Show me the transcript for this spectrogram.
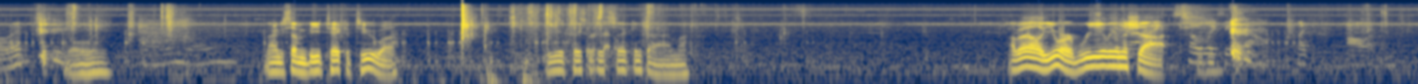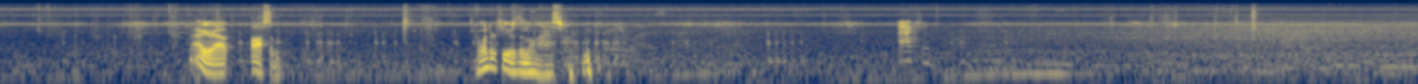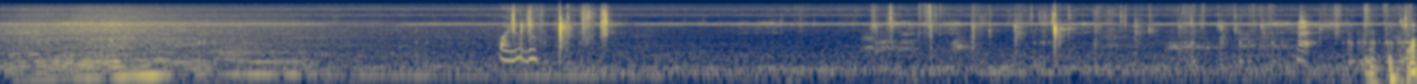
Rolling. Rolling. 97B, take it to, uh. You take it the second time. uh. Abel, you are really in the Yeah, shot. I totally see it now. Like all of them. Now you're out. Awesome. I wonder if he was in the last one. Sure he was. Action. 我还能做。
